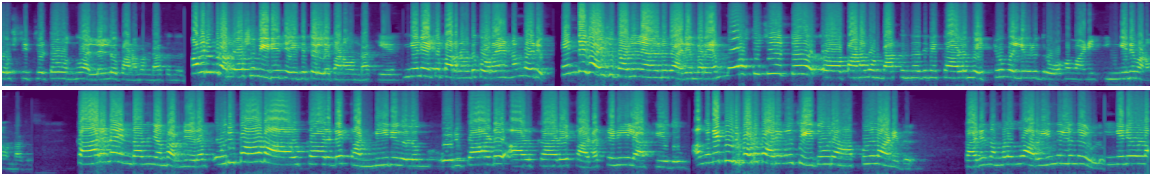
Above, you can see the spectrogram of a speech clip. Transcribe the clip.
മോഷ്ടിച്ചിട്ടോ ഒന്നും അല്ലല്ലോ പണം ഉണ്ടാക്കുന്നത്. അവർ പ്രമോഷൻ വീഡിയോ ചെയ്തിട്ടല്ലേ പണം ഉണ്ടാക്കിയത് ഇങ്ങനെയൊക്കെ പറഞ്ഞുകൊണ്ട് കുറെ എണ്ണം വരും. എന്റെ കാഴ്ചപ്പാടിൽ ഞാനൊരു കാര്യം പറയാം. മോഷ്ടിച്ചിട്ട് പണം ഉണ്ടാക്കുന്നതിനേക്കാളും ഏറ്റവും വലിയൊരു ദ്രോഹമാണ് ഇങ്ങനെ പണം ഉണ്ടാക്കുന്നത്. കാരണം എന്താന്ന് ഞാൻ പറഞ്ഞുതരാം. ഒരുപാട് ആൾക്കാരുടെ കണ്ണീരുകളും ഒരുപാട് ആൾക്കാരെ കടക്കണിയിലാക്കിയതും അങ്ങനെയൊക്കെ ഒരുപാട് കാര്യങ്ങൾ ചെയ്ത ഒരു ആപ്പുകളാണിത്. കാര്യം നമ്മളൊന്നും അറിയുന്നില്ലെന്നേ ഉള്ളൂ. ഇങ്ങനെയുള്ള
